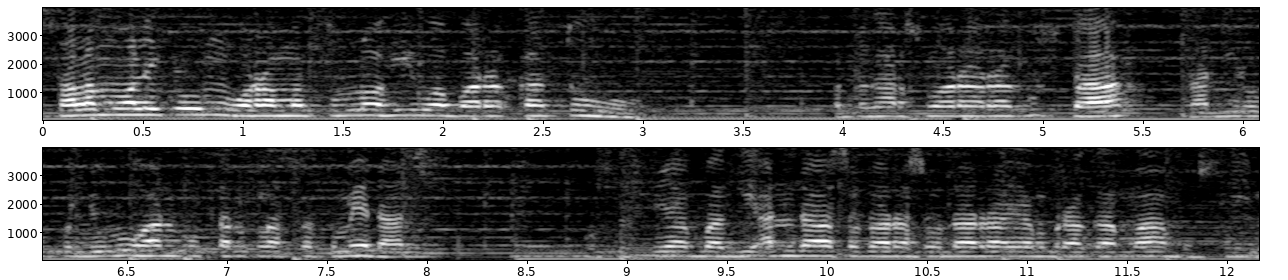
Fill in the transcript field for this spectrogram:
Assalamualaikum warahmatullahi wabarakatuh. Pendengar suara Ragusta Radio penyuluhan hutan kelas 1 Medan Khususnya bagi Anda saudara-saudara yang beragama muslim.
